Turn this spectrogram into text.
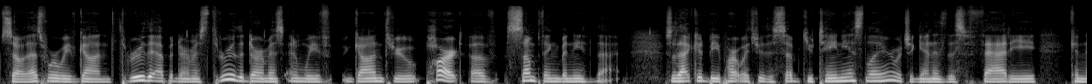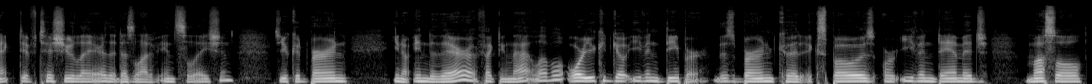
So that's where we've gone through the epidermis, through the dermis, and we've gone through part of something beneath that. So that could be partway through the subcutaneous layer, which again is this fatty connective tissue layer that does a lot of insulation. So you could burn, you know, into there, affecting that level, or you could go even deeper. This burn could expose or even damage muscle,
